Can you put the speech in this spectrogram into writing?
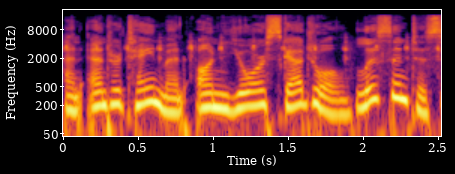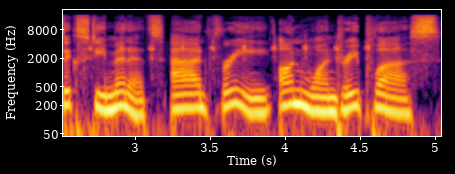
and entertainment on your schedule. Listen to 60 Minutes ad free on Wondery Plus.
